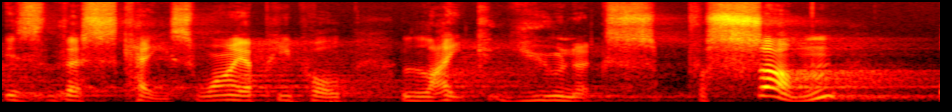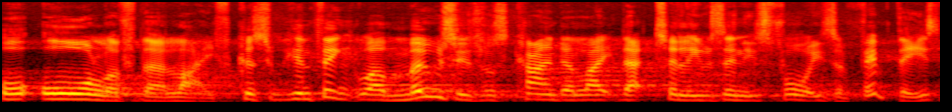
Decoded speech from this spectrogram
is this case. Why are people like eunuchs? For some, or all of their life. Because we can think, well, Moses was kind of like that till he was in his 40s or 50s.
